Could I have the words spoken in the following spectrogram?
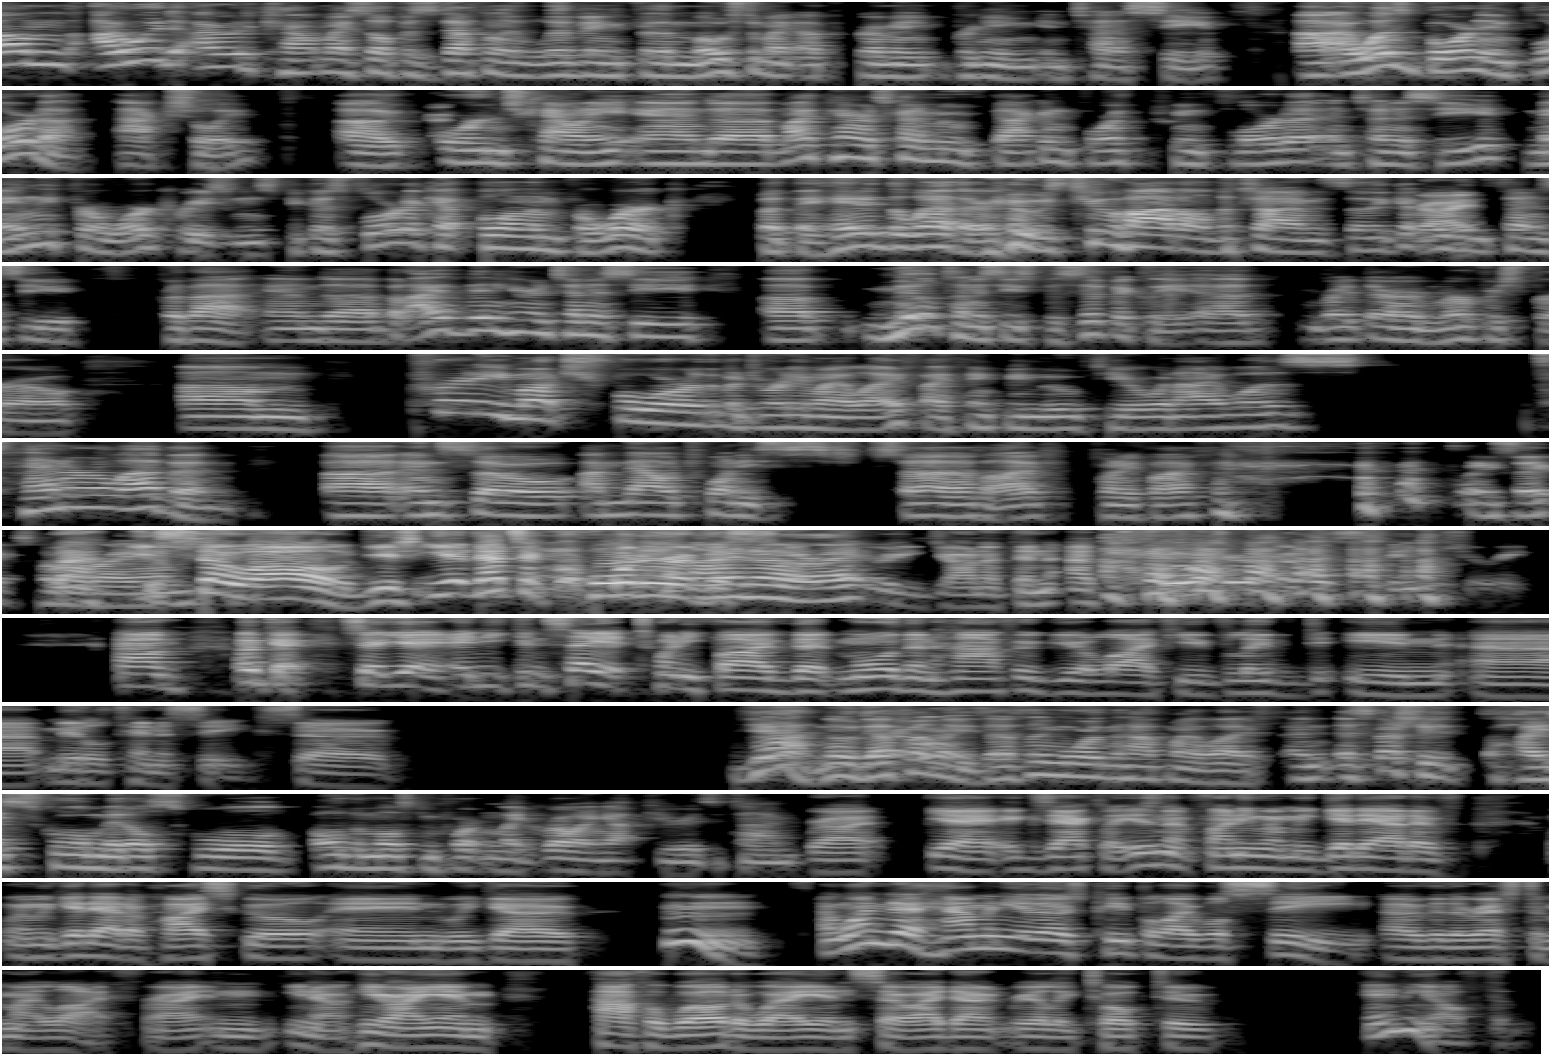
um, I would I would count myself as definitely living for the most of my upbringing in Tennessee. Uh, I was born in Florida, actually, uh, Orange County, and uh, my parents kind of moved back and forth between Florida and Tennessee, mainly for work reasons, because Florida kept pulling them for work, but they hated the weather. It was too hot all the time, so they kept Right. moving to Tennessee for that. And uh, but I've been here in Tennessee, uh, Middle Tennessee specifically, uh, right there in Murfreesboro, um, pretty much for the majority of my life. I think we moved here when I was 10 or 11. Uh, and so I'm now 25, 25, 26, whatever I am. you're so old. You, yeah, that's a quarter of a I know, century, right? Jonathan. A quarter of a century. Um, okay, so yeah, and you can say at 25 that more than half of your life you've lived in uh, Middle Tennessee. So yeah, no, definitely, definitely more than half my life, and especially high school, middle school, all the most important like growing up periods of time. Right. Yeah, exactly. Isn't it funny when we get out of when we get out of high school and we go, hmm, I wonder how many of those people I will see over the rest of my life, right? And you know, here I am half a world away and so I don't really talk to any of them.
